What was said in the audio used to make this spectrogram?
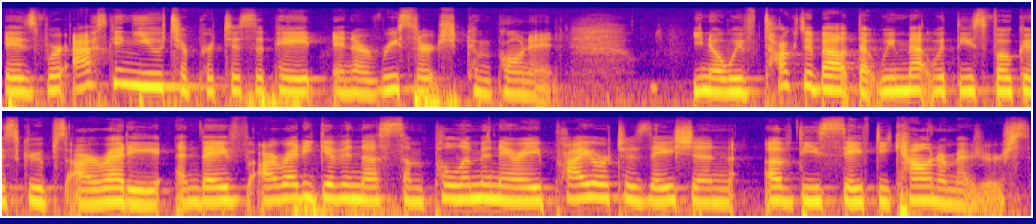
is we're asking you to participate in a research component you know, we've talked about that we met with these focus groups already, and they've already given us some preliminary prioritization of these safety countermeasures.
